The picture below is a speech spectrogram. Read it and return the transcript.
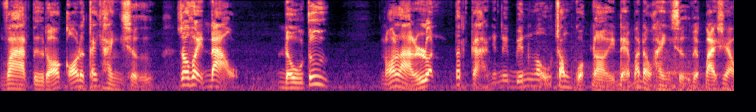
và từ đó có được cách hành xử. Do vậy đạo đầu tư nó là luận tất cả những cái biến ngẫu trong cuộc đời để bắt đầu hành xử việc buy sell.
